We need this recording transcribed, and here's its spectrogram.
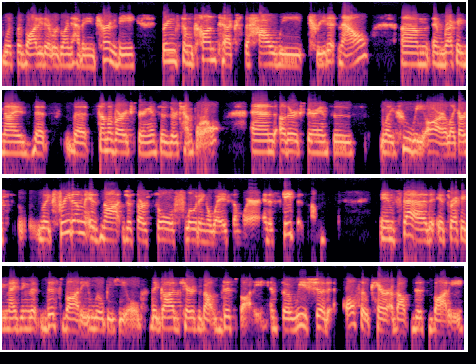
with the body that we're going to have in eternity brings some context to how we treat it now um, and recognize that that some of our experiences are temporal and other experiences like who we are like our like freedom is not just our soul floating away somewhere and escapism Instead, it's recognizing that this body will be healed, that God cares about this body. And so we should also care about this body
